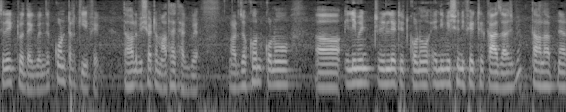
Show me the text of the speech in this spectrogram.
সিলেক্ট করে দেখবেন যে কোনটার কী ইফেক্ট তাহলে বিষয়টা মাথায় থাকবে। আর যখন কোনো এলিমেন্ট রিলেটেড কোনো অ্যানিমেশন ইফেক্টের কাজ আসবে, তাহলে আপনার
